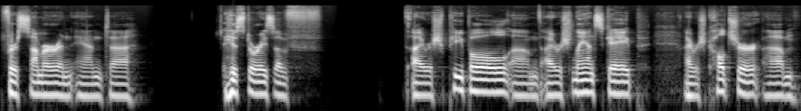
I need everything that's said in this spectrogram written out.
for a summer, and and uh, his stories of the Irish people, um, the Irish landscape, Irish culture. Um,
